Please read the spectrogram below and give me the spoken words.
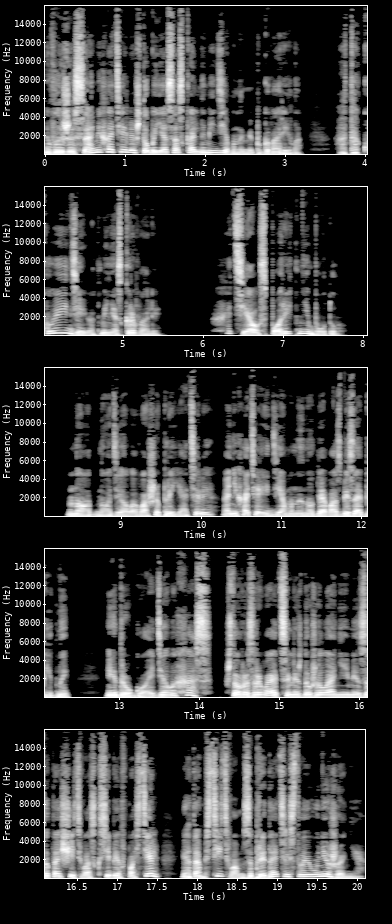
Вы же сами хотели, чтобы я со скальными демонами поговорила, а такую идею от меня скрывали. Хотел, спорить не буду. Но одно дело ваши приятели, они хотя и демоны, но для вас безобидны, и другое дело Хас, что разрывается между желаниями затащить вас к себе в постель и отомстить вам за предательство и унижение.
